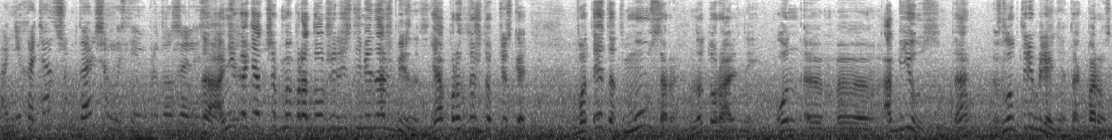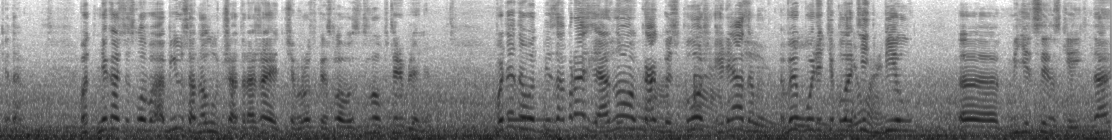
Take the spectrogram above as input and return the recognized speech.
Они хотят, чтобы дальше мы с ними продолжали. Да, они хотят, чтобы мы продолжили с ними наш бизнес. Я просто что хочу сказать. Вот этот мусор натуральный, он э, э, абьюз, да? Злоупотребление, так по-русски, да? Вот мне кажется, слово абьюз, оно лучше отражает, чем русское слово злоупотребление. Вот это вот безобразие, оно как бы сплошь и рядом. Вы будете платить бил э, медицинский, да?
